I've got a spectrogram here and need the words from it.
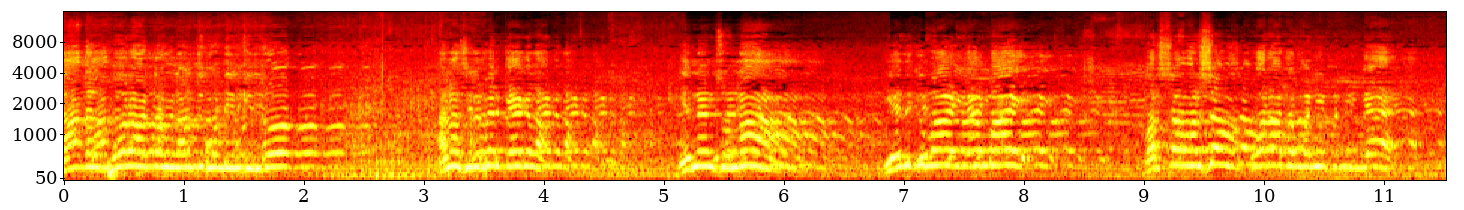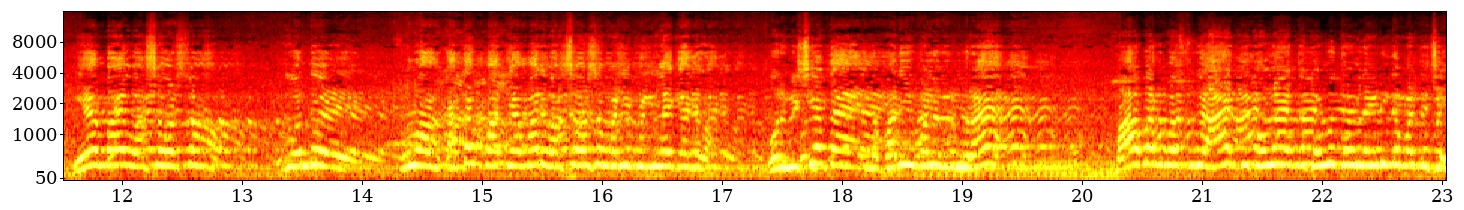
நாங்கள் போராட்டம் நடத்தி கொண்டிருக்கின்றோம். ஆனா சில பேர் கேட்கலாம். என்னன்னு சொன்னா எதுக்கு பாய் ஏன் பாய்? வருஷம் வருஷம் போராட்டம் பண்ணிட்டு இருக்கீங்க. ஏன் பாய்? வருஷம் வருஷம். இது வந்து சொல்லுவாங்க கத்தம் பாத்தியா மாதிரி வருஷம் வருஷம் பண்ணிட்டு இருக்கீங்களே கேட்கலாம். ஒரு விஷயத்த இந்த பதிவு பண்ண விரும்புறேன். பாபர் மசூதி ஆயிரத்தி தொள்ளாயிரத்தி தொண்ணூத்தி ரெண்டுல இடிக்கப்பட்டுச்சு.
